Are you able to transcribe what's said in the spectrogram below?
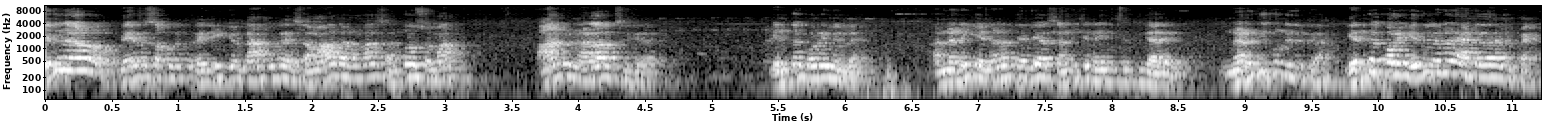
எதுனாலும் தேவ சமூகத்தில் நீங்க நான் சொல்றேன் சமாதானமா சந்தோஷமா ஆண்டு நல்லா வச்சிருக்கிறார். எந்த குறையும் இல்லை. அன்னன்னைக்கு என்னென்ன தேவையா சந்திச்சு நினைச்சிருக்காரு. நடந்து கொண்டு இருக்கிறார் எந்த குறை எது வேணாலும் ஆண்டதான் இருப்பேன்.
